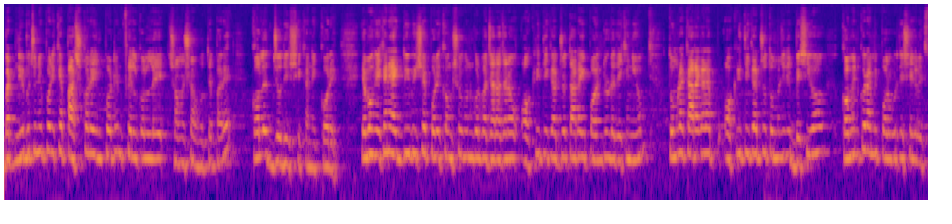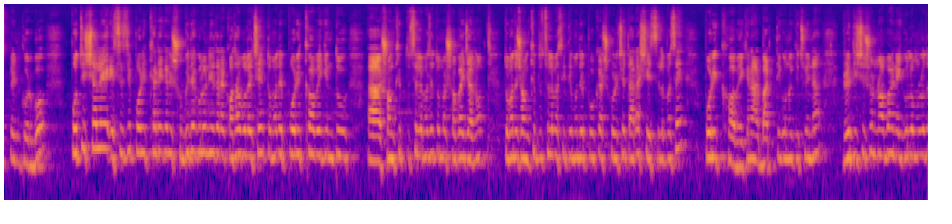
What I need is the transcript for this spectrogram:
বাট নির্বাচনী পরীক্ষায় পাশ করা ইম্পর্টেন্ট ফেল করলে সমস্যা হতে পারে। কলেজ যদি সেখানে করে। এবং এখানে এক দুই বিষয়ে পরীক্ষা অংশগ্রহণ করবা, যারা যারা অকৃতিকার্য তারা এই পয়েন্টগুলো দেখে নিও। তোমরা কারা কারা অকৃতিকার্য, তোমরা যদি বেশি হও কমেন্ট করে আমি পরবর্তী সেগুলো এক্সপ্লেন করব। পঁচিশ সালে এসএসসি পরীক্ষার এখানে সুবিধাগুলো নিয়ে তারা কথা বলেছে। তোমাদের পরীক্ষা হবে কিন্তু সংক্ষিপ্ত সিলেবাসে তোমরা সবাই জানো। তোমাদের সংক্ষিপ্ত সিলেবাস ইতিমধ্যে প্রকাশ করেছে তারা, সেই সিলেবাসে পরীক্ষা হবে। এখানে আর বাড়তি কোনো কিছুই না। রেজিস্ট্রেশন নবায়ন, এগুলো মূলত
